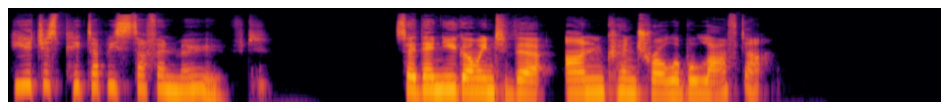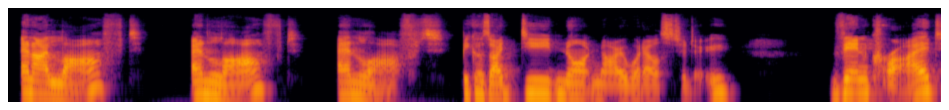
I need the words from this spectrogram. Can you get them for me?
He had just picked up his stuff and moved. So then you go into the uncontrollable laughter. And I laughed and laughed and laughed because I did not know what else to do. Then cried,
